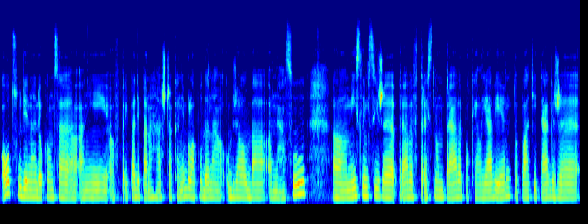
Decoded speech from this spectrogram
odsúdené, dokonca ani v prípade pána Haščaka nebola podaná obžaloba na súd, myslím si, že práve v trestnom práve, pokiaľ ja viem, to platí tak, že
